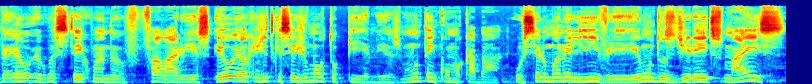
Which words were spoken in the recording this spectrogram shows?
eu, eu gostei quando falaram isso. Eu, eu acredito que seja uma utopia mesmo. Não tem como acabar. O ser humano é livre e um dos direitos mais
